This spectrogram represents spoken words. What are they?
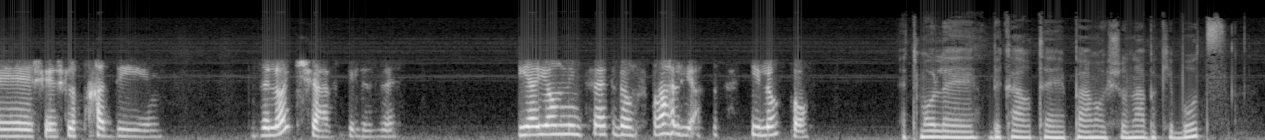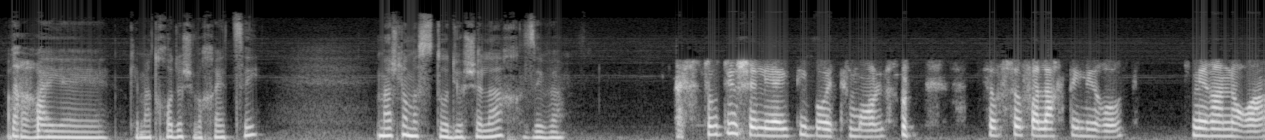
אה, שיש לה פחדים. ולא הקשבתי לזה. היא היום נמצאת באוסטרליה, היא לא פה. אתמול uh, ביקרת uh, פעם ראשונה בקיבוץ, נכון. אחרי uh, כמעט חודש וחצי. מה שלום הסטודיו שלך, זיווה? הסטודיו שלי, הייתי בו אתמול. סוף סוף הלכתי לראות. נראה נורא.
